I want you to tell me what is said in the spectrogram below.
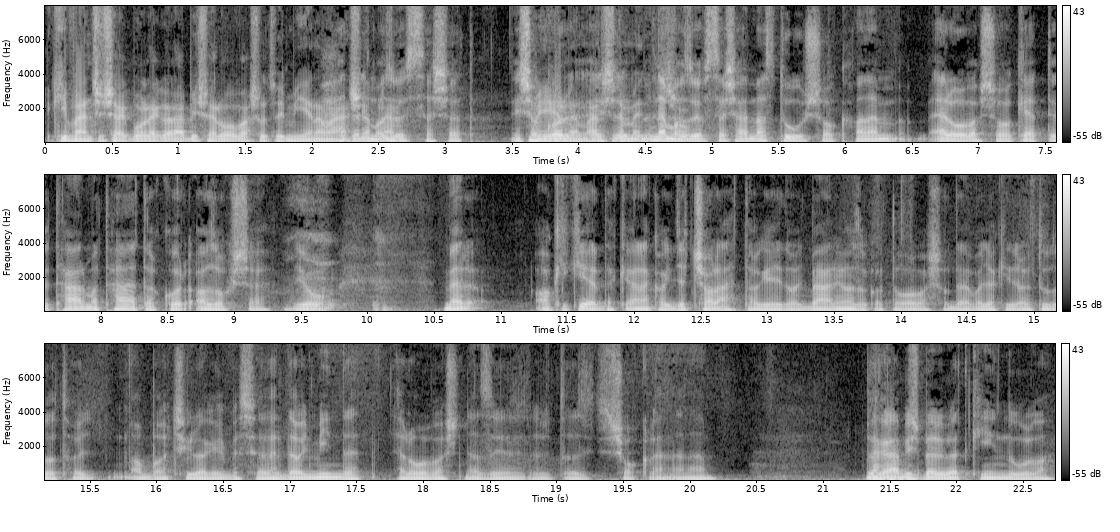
kíváncsiságból legalábbis elolvasod, hogy milyen a másik. Hát nem, nem az összeset. És Miért akkor nem, hát és nem, nem az összeset, mert az túl sok, hanem elolvasol kettőt, hármat, hát akkor azok se. Jó. Mert akik érdekelnek, hogy a családtagjaid, vagy bármi, azokat olvasod el, vagy akiről tudod, hogy abban a csillagai beszélhet, de hogy mindet elolvasni, az, az sok lenne, nem? Legalábbis belőled kiindulva.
